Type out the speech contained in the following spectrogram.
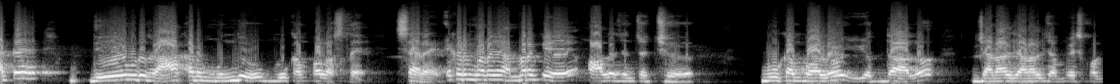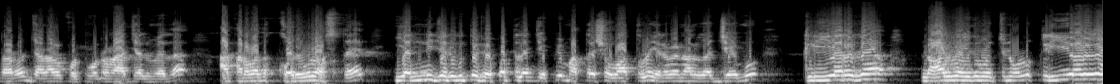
అంటే దేవుడు రాకడ ముందు భూకంపాలు వస్తాయి. సరే ఇక్కడ మనం అందరికీ ఆలోచించవచ్చు భూకంపాలు యుద్ధాలు జనాలు జనాలు చంపేసుకుంటారు జనాలు కొట్టుకుంటారు రాజ్యాల మీద. ఆ తర్వాత కరువులు వస్తాయి. ఇవన్నీ జరిగితే విపత్తులు అని చెప్పి మత వార్తలో ఇరవై నాలుగు అధ్యాయము క్లియర్గా నాలుగు ఐదు వచ్చిన వాళ్ళు క్లియర్గా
